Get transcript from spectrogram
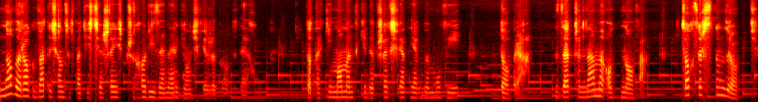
Nowy rok 2026 przychodzi z energią świeżego oddechu. To taki moment, kiedy wszechświat jakby mówi: Dobra, zaczynamy od nowa. Co chcesz z tym zrobić?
